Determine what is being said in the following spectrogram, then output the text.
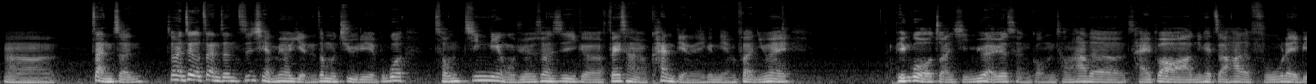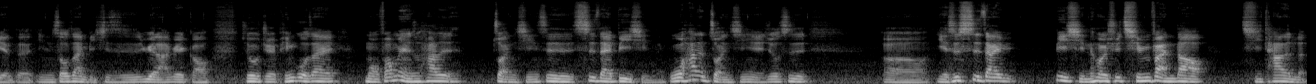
呃战争。虽然这个战争之前没有演的这么剧烈，不过从今年我觉得算是一个非常有看点的一个年份，因为。苹果转型越来越成功，从它的财报啊，你可以知道它的服务类别的营收占比其实是越来越高，所以我觉得苹果在某方面来说，它的转型是势在必行的。不过它的转型也就是，呃，也是势在必行的，会去侵犯到其他的人。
